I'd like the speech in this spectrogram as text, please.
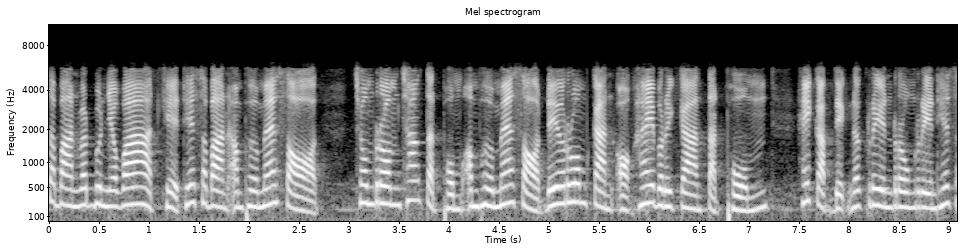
ศบาลวัดบุญวาสเขตเทศบาลอำเภอแม่สอด ชมรมช่างตัดผมอำเภอแม่สอดได้ร่วมกันออกให้บริการตัดผม ให้กับเด็กนักเรียนโรงเรียนเทศ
